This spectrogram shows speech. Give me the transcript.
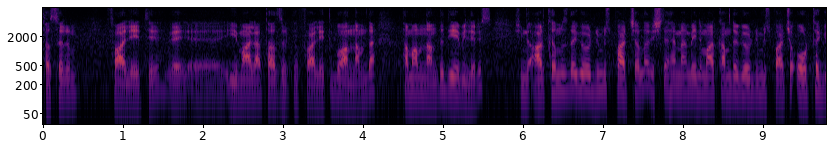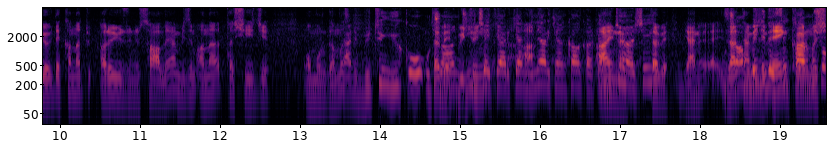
tasarım faaliyeti ve e, imalat hazırlık faaliyeti bu anlamda tamamlandı diyebiliriz. Şimdi arkamızda gördüğümüz parçalar işte hemen benim arkamda gördüğümüz parça orta gövde kanat arayüzünü sağlayan bizim ana taşıyıcı omurgamız. Yani bütün yük o uçağın Tabii, bütün- çekerken, A- inerken, kalkarken bütün her şey tabii. Yani e, zaten bizim en karmaşık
